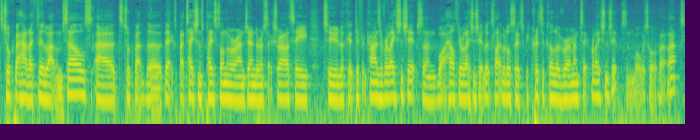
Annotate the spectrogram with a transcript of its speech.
to talk about how they feel about themselves, uh, to talk about the, the expectations placed on them around gender and sexuality, to look at different kinds of relationships and what a healthy relationship looks like, but also to be critical of romantic relationships and what we're taught about that.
